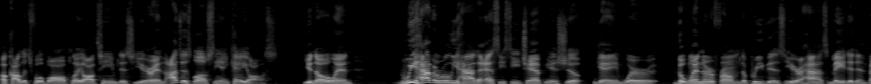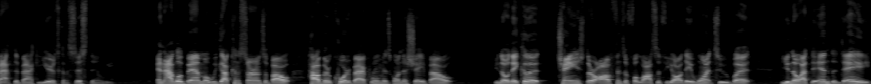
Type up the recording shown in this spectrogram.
a college football playoff team this year, and I just love seeing chaos. You know, and we haven't really had a SEC championship game where the winner from the previous year has made it in back-to-back years consistently. In Alabama, we got concerns about how their quarterback room is going to shape out. You know, they could change their offensive philosophy all they want to, but you know, at the end of the day,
